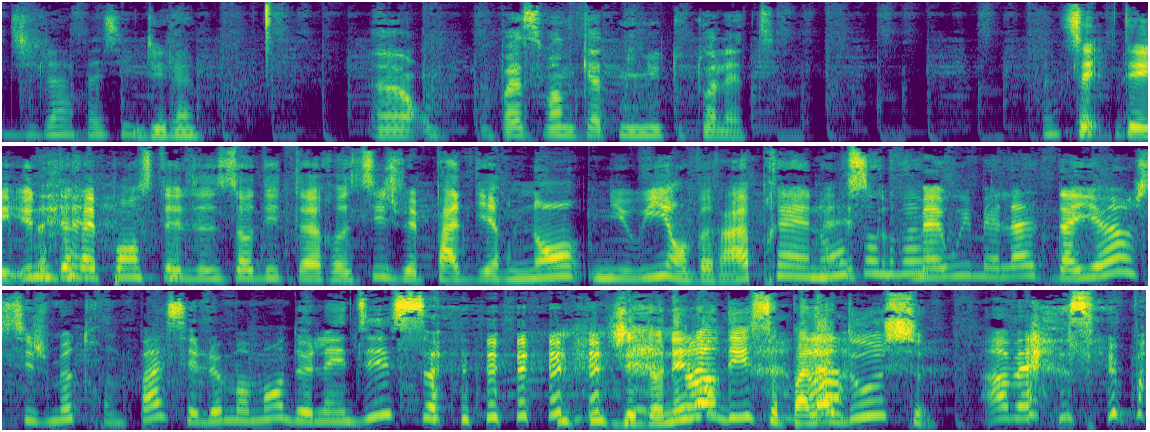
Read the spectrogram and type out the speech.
dis-la, vas-y. Dis-le. Euh, on, on passe 24 minutes aux toilettes. C'était une des réponses des auditeurs aussi. Je vais pas dire non ni oui. On verra après, non, Mais que- oui, mais là, d'ailleurs, si je me trompe pas, c'est le moment de l'indice. J'ai donné l'indice. C'est pas la douche. Ah, mais c'est pas.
